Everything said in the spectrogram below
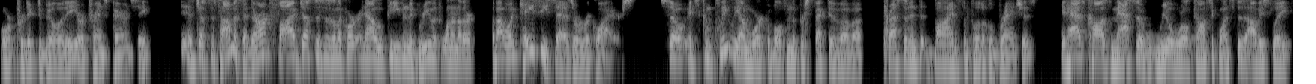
or predictability or transparency. As Justice Thomas said, there aren't five justices on the court right now who could even agree with one another about what Casey says or requires. So it's completely unworkable from the perspective of a precedent that binds the political branches. It has caused massive real world consequences. Obviously,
